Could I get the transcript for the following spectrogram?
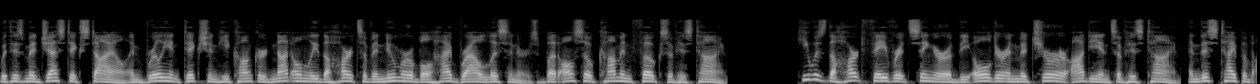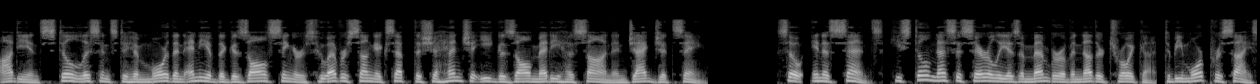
with his majestic style and brilliant diction he conquered not only the hearts of innumerable high-brow listeners but also common folks of his time. He was the heart-favorite singer of the older and maturer audience of his time, and this type of audience still listens to him more than any of the ghazal singers who ever sung except the Shahenshah-e ghazal Mehdi Hasan and Jagjit Singh. So, in a sense, he still necessarily is a member of another troika, to be more precise,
